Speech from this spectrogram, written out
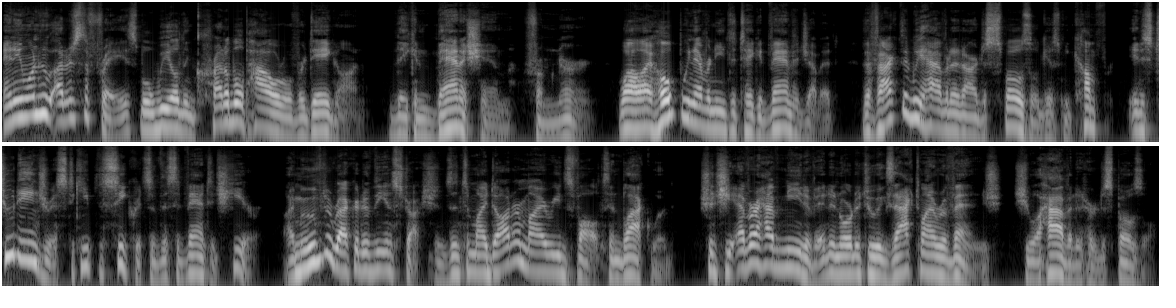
Anyone who utters the phrase will wield incredible power over Dagon, they can banish him from Nirn. While I hope we never need to take advantage of it, the fact that we have it at our disposal gives me comfort. It is too dangerous to keep the secrets of this advantage here. I moved a record of the instructions into my daughter Mairead's vault in Blackwood. Should she ever have need of it in order to exact my revenge, she will have it at her disposal.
